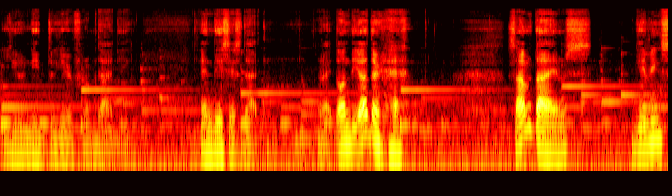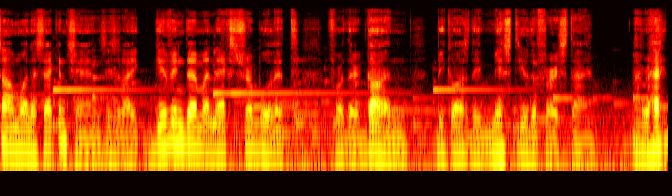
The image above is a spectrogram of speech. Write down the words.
you need to hear from daddy. And this is that. Right? On the other hand, sometimes giving someone a second chance is like giving them an extra bullet for their gun because they missed you the first time. Right?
